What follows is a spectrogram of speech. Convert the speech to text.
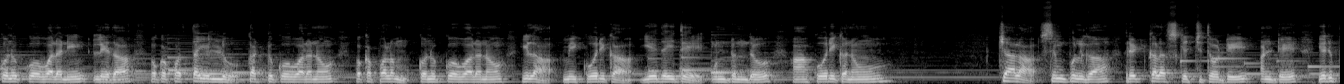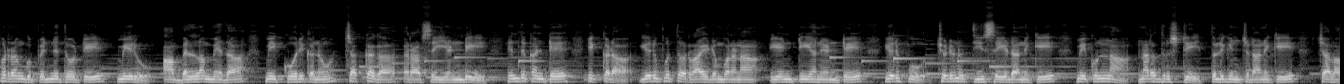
కొనుక్కోవాలని లేదా ఒక కొత్త ఇల్లు కట్టుకోవాలనో ఒక పొలం కొనుక్కోవాలనో ఇలా మీ కోరిక ఏదైతే ఉంటుందో ఆ కోరికను చాలా సింపుల్గా రెడ్ కలర్ స్కెచ్ తోటి అంటే ఎరుపు రంగు పెన్నుతోటి మీరు ఆ బెల్లం మీద మీ కోరికను చక్కగా రాసేయండి. ఎందుకంటే ఇక్కడ ఎరుపుతో రాయడం వలన ఏంటి అని అంటే ఎరుపు చెడును తీసేయడానికి మీకున్న నరదృష్టి తొలగించడానికి చాలా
